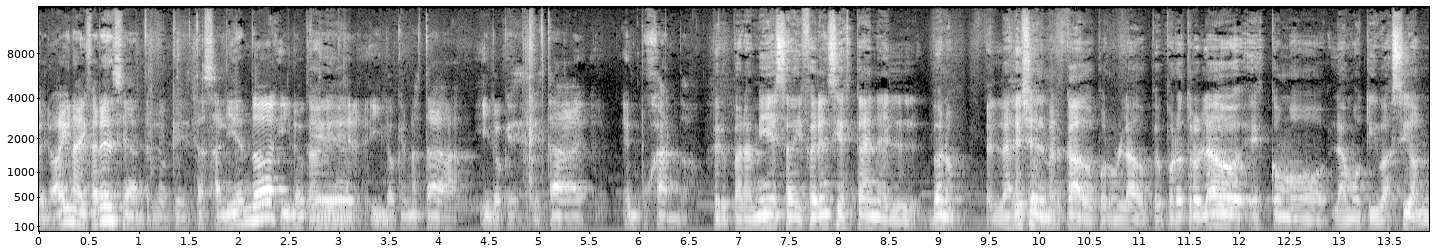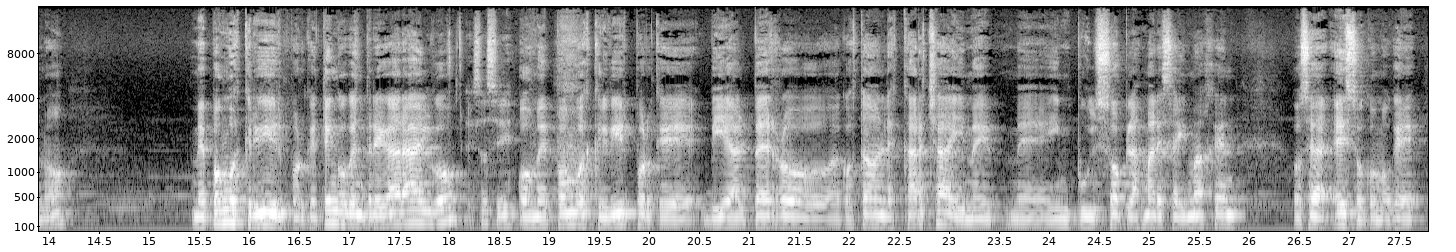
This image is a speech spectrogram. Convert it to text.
Pero hay una diferencia entre lo que está saliendo y lo Está que y lo que no está y lo que está empujando. Pero para mí esa diferencia está en el, bueno, en las leyes del mercado por un lado, pero por otro lado es como la motivación, ¿no? Me pongo a escribir porque tengo que entregar algo Eso sí. o me pongo a escribir porque vi al perro acostado en la escarcha y me, me impulsó plasmar esa imagen. O sea, eso, como que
